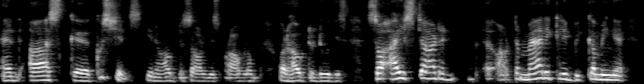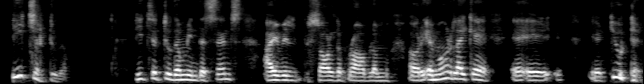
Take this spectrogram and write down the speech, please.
and ask uh, questions, you know, how to solve this problem or how to do this. So I started uh, automatically becoming a teacher to them teacher to them in the sense I will solve the problem, or a more like a, a, a tutor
